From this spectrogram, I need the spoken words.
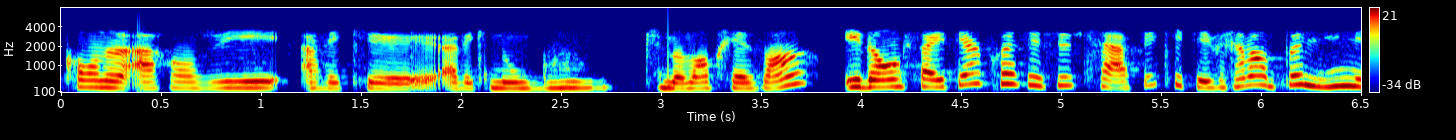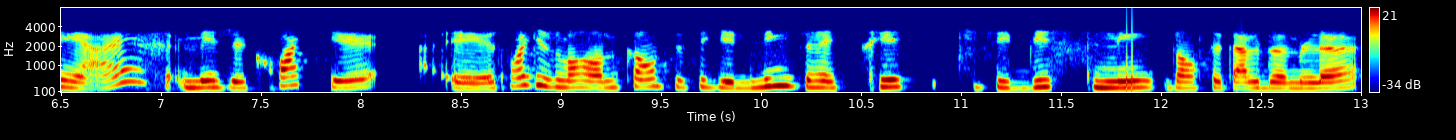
qu'on a arrangées avec avec nos goûts du moment présent. Et donc ça a été un processus créatif qui était vraiment pas linéaire mais je crois que euh, sans que je me rende compte, c'est qu'il y a une ligne directrice qui s'est dessinée dans cet album-là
